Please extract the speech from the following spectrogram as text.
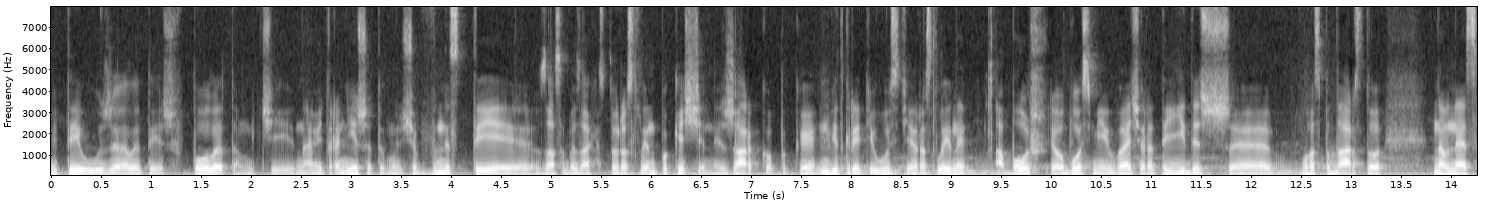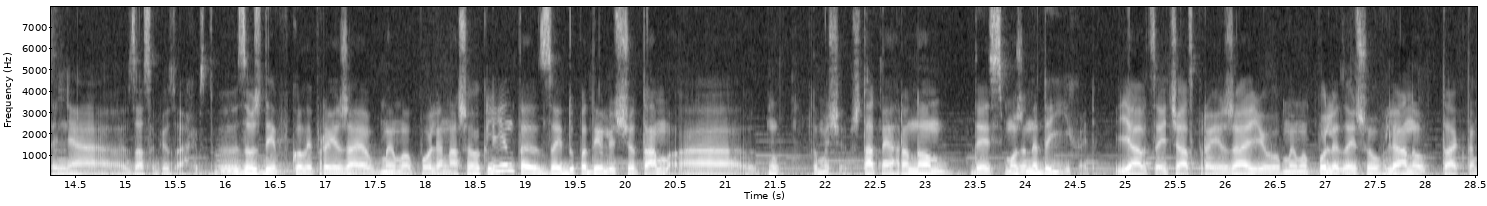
і ти вже летиш в поле там, чи навіть раніше, тому щоб внести засоби захисту рослин, поки ще не жарко, поки відкриті устя рослини. Або ж о 8 вечора ти їдеш е, в господарство на внесення засобів захисту. Завжди, коли проїжджаю мимо поля нашого клієнта, зайду, подивлюсь, що там. А, ну, тому що штатний агроном десь може не доїхати. Я в цей час проїжджаю, мимо поля зайшов, глянув, так там,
